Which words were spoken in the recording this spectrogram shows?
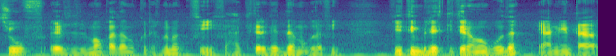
تشوف الموقع ده ممكن يخدمك فيه في حاجات كتير جدا موجودة فيه. في template كتيرة موجودة يعني انت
